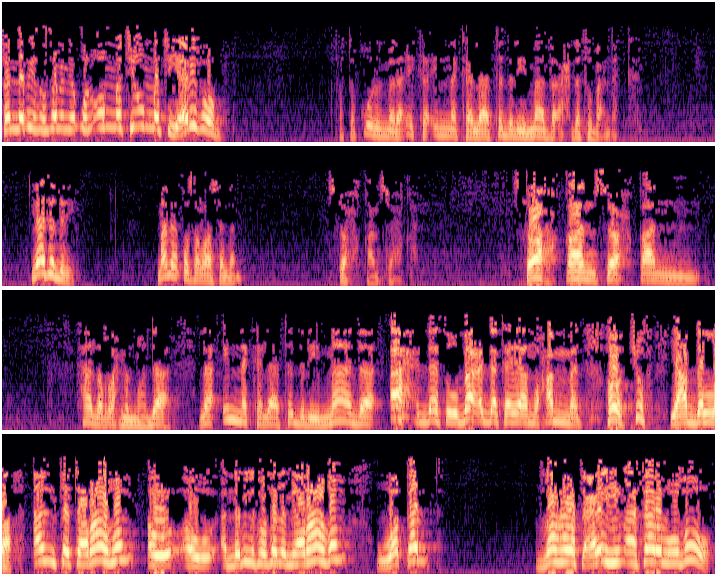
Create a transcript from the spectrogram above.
فالنبي صلى الله عليه وسلم يقول أمتي أمتي يعرفهم. فتقول الملائكة إنك لا تدري ماذا أحدث بعدك. لا تدري. ماذا يقول صلى الله عليه وسلم؟ سحقا سحقا. سحقا سحقا. هذا الرحمة المهداة. لا إنك لا تدري ماذا أحدث بعدك يا محمد. هو شوف يا عبد الله أنت تراهم أو, أو النبي صلى الله عليه وسلم يراهم وقد ظهرت عليهم آثار الوضوء.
